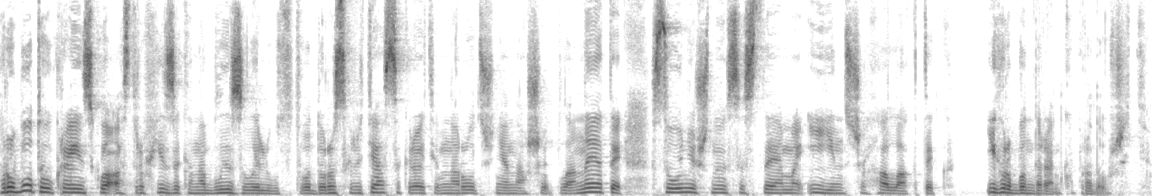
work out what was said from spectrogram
Роботу українського астрофізика наблизили людство до розкриття секретів народження нашої планети, сонячної системи і інших галактик. Ігор Бондаренко продовжить.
